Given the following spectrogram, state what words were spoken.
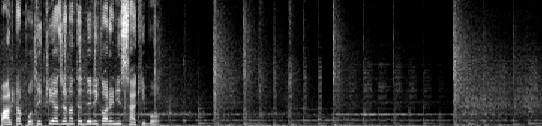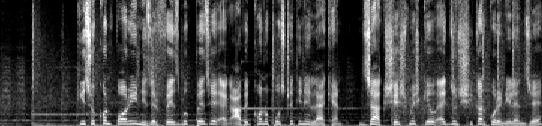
পাল্টা প্রতিক্রিয়া জানাতে দেরি করেনি সাকিবও। কিছুক্ষণ পরই নিজের ফেসবুক পেজে এক আবেগঘন পোস্টে তিনি লেখেন, যাক, শেষমেশ কেউ একজন স্বীকার করে নিলেন যে,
